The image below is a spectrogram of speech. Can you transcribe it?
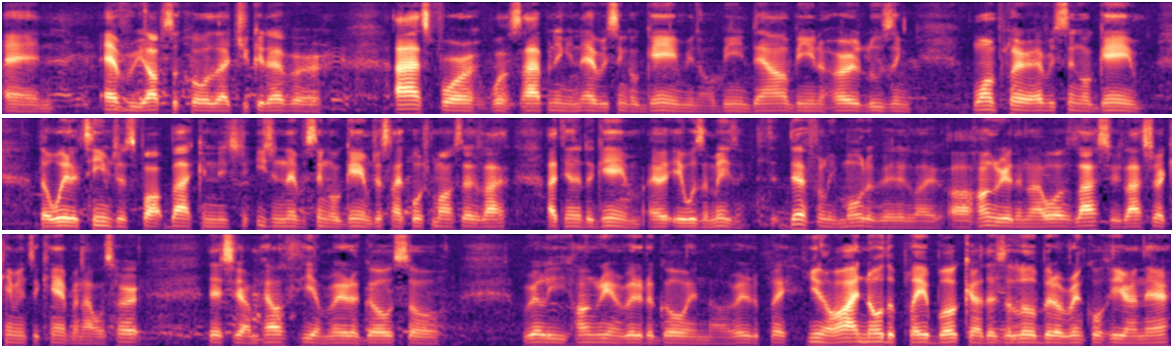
and every obstacle that you could ever ask for was happening in every single game. You know, being down, being hurt, losing one player every single game the way the team just fought back in each, each and every single game, just like Coach Moss says like, at the end of the game, uh, it was amazing. Definitely motivated, like uh, hungrier than I was last year. Last year I came into camp and I was hurt. This year I'm healthy, I'm ready to go. So really hungry and ready to go and uh, ready to play. You know, I know the playbook. Uh, there's a little bit of wrinkle here and there.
